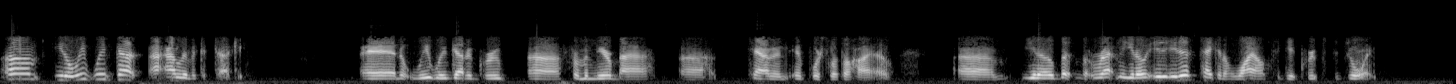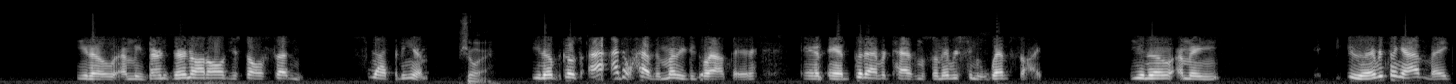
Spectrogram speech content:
Um, you know, we, we've got. I, I live in Kentucky, and we we've got a group uh, from a nearby uh, town in, in Portsmouth, Ohio. Um, you know, but but right, you know, it, it has taken a while to get groups to join. You know, I mean, they're they're not all just all of a sudden swamping in. Sure. You know, because I, I don't have the money to go out there and and put advertisements on every single website. You know, I mean, you know, everything I make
